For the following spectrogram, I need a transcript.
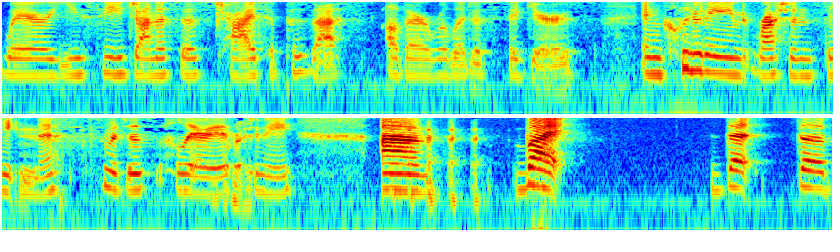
where you see Genesis try to possess other religious figures, including Russian Satanists, which is hilarious Right. to me. Um, but that the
